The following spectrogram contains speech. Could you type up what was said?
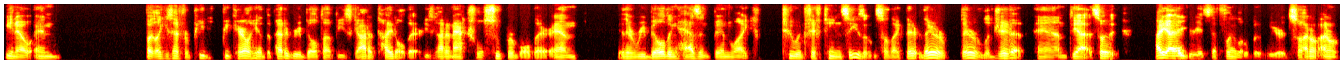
you know, and but like you said, for Pete, Pete Carroll, he had the pedigree built up. He's got a title there. He's got an actual Super Bowl there, and their rebuilding hasn't been like two and fifteen seasons. So like they're they're they're legit. And yeah, so I, I agree. It's definitely a little bit weird. So I don't I don't.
